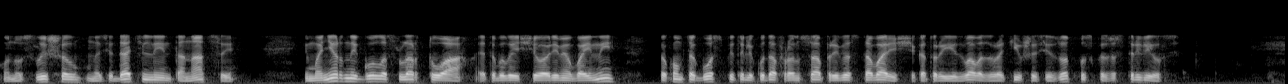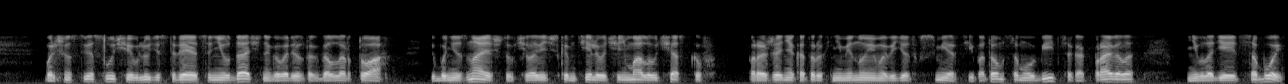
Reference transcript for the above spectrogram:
он услышал назидательные интонации и манерный голос Лартуа. Это было еще во время войны в каком-то госпитале, куда Франсуа привез товарища, который, едва возвратившись из отпуска, застрелился. В большинстве случаев люди стреляются неудачно, говорил тогда Лартуа, ибо не знают, что в человеческом теле очень мало участков, поражение которых неминуемо ведет к смерти, и потом самоубийца, как правило, не владеет собой.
